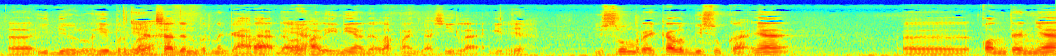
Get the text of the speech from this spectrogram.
eh, ideologi berbangsa dan bernegara dalam Iya. hal ini adalah Pancasila gitu. Iya. Justru mereka lebih sukanya eh, kontennya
